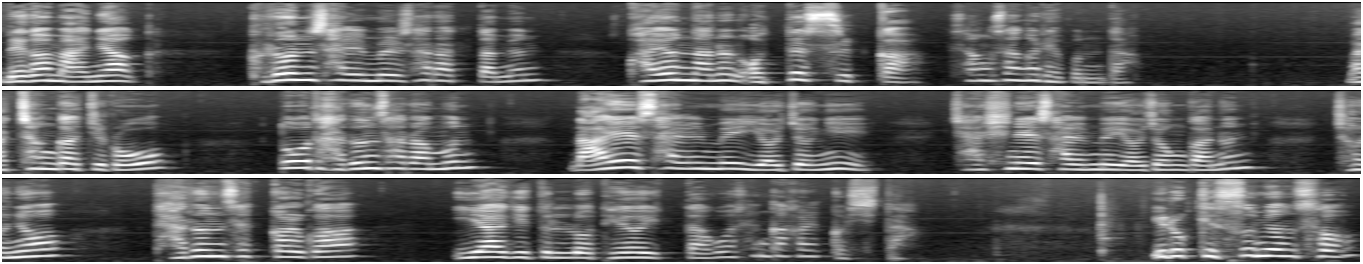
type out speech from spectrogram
내가 만약 그런 삶을 살았다면 과연 나는 어땠을까 상상을 해본다. 마찬가지로 또 다른 사람은 나의 삶의 여정이 자신의 삶의 여정과는 전혀 다른 색깔과 이야기들로 되어 있다고 생각할 것이다. 이렇게 쓰면서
